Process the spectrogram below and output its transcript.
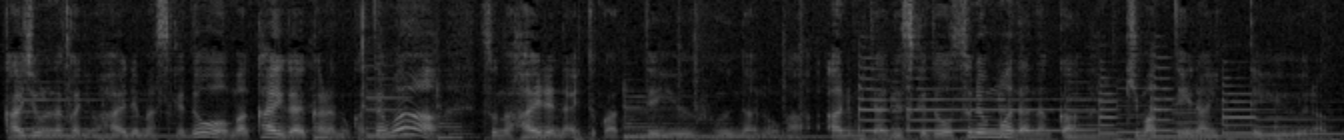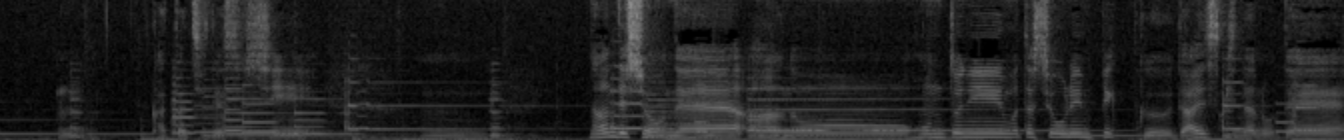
会場の中には入れますけど、まあ、海外からの方はその入れないとかっていう風なのがあるみたいですけどそれもまだなんか決まっていないっていうような、うん、形ですし、うん、何でしょうね。あの本当に私オリンピック大好きなので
